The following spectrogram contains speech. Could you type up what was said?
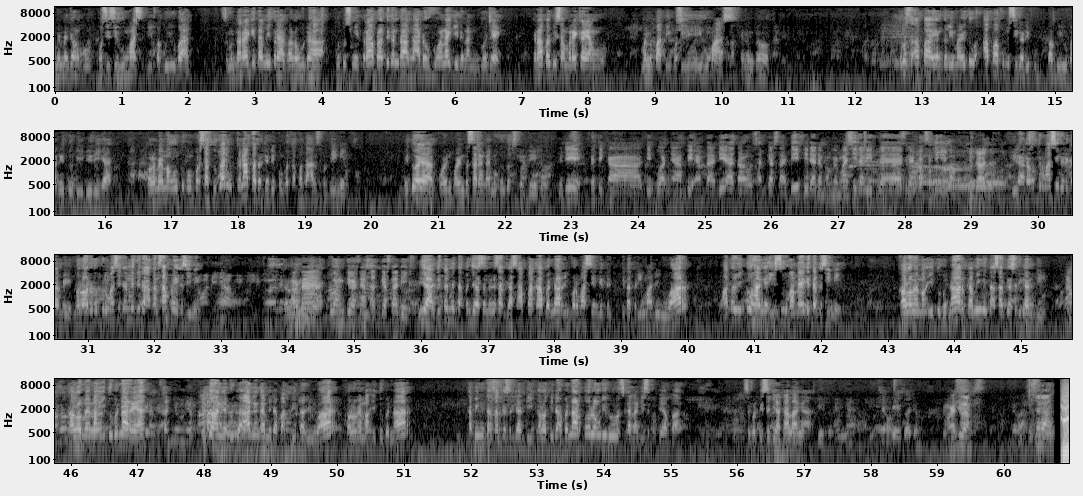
memegang posisi humas di paguyuban. Sementara kita mitra, kalau udah putus mitra berarti kan udah nggak ada hubungan lagi dengan Gojek. Kenapa bisa mereka yang menempati posisi humas? Terus apa yang kelima itu apa fungsi dari paguyuban itu didirikan? Kalau memang untuk mempersatukan, kenapa terjadi pengkotak-kotaan seperti ini? Itu ya poin-poin besar yang kami tuntut seperti itu. Jadi ketika dibuatnya PM tadi atau Satgas tadi tidak ada konfirmasi dari driver sendiri, Bang. Tidak ada konfirmasi dari kami. Kalau ada konfirmasi kami tidak akan sampai ke sini. Karena kurang jelasnya Satgas tadi. Iya, kita minta penjelasan dari Satgas. Apakah benar informasi yang kita, kita terima di luar atau itu hanya isu makanya kita ke sini? Kalau memang itu benar, kami minta Satgas diganti. Kalau memang itu benar ya, itu hanya dugaan yang kami dapat berita di luar. Kalau memang itu benar, kami minta Satgas diganti. Kalau tidak benar, tolong diluruskan lagi seperti apa. seperti sedia kalanya gitu. Oke itu aja. Terima kasih bang.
